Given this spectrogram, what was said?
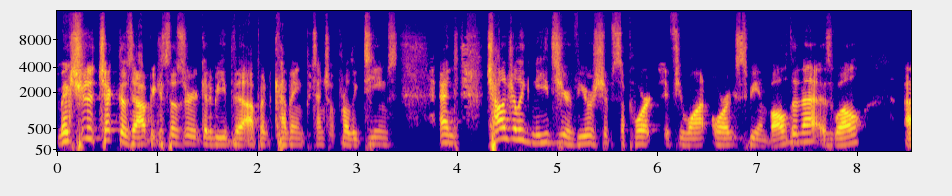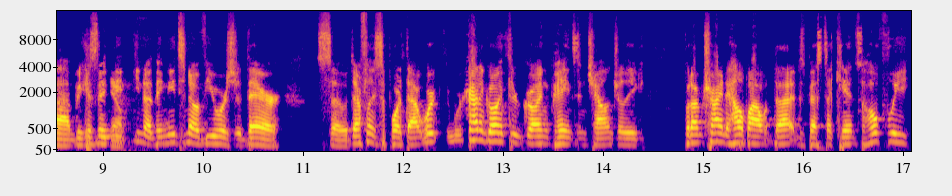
make sure to check those out because those are going to be the up and coming potential pro league teams. And Challenger League needs your viewership support if you want orgs to be involved in that as well, uh, because they Yeah. need, you know they need to know viewers are there. So definitely support that. We're we're kind of going through growing pains in Challenger League, but I'm trying to help out with that as best I can. So hopefully,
